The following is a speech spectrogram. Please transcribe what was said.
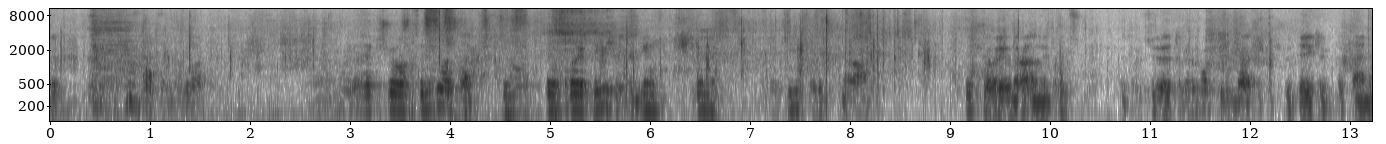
Ну, а Якщо серйозно, то цей проєкт рішення він виник відповідь на те, що районна рада не працює. Не працює три роки, ви бачите, що деякі питання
